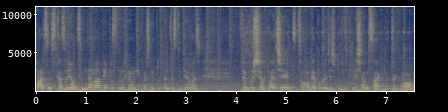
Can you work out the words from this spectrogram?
palcem wskazującym na mapie, postanowiłam, że właśnie tu będę studiować. Wybór się opłacił, co mogę powiedzieć po dwóch miesiącach, dlatego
